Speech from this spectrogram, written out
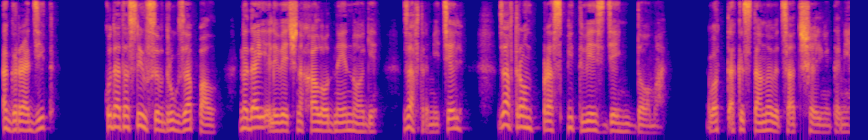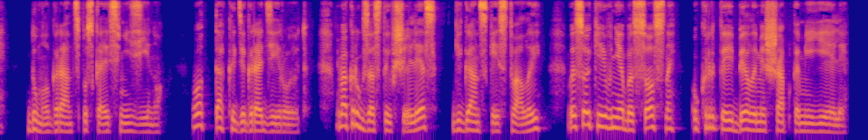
огородит. Куда-то слился вдруг запал. Надоели вечно холодные ноги. Завтра метель. Завтра он проспит весь день дома. Вот так и становятся отшельниками, думал Грант, спускаясь в низину. Вот так и деградируют. Вокруг застывший лес, гигантские стволы, высокие в небо сосны, укрытые белыми шапками ели.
